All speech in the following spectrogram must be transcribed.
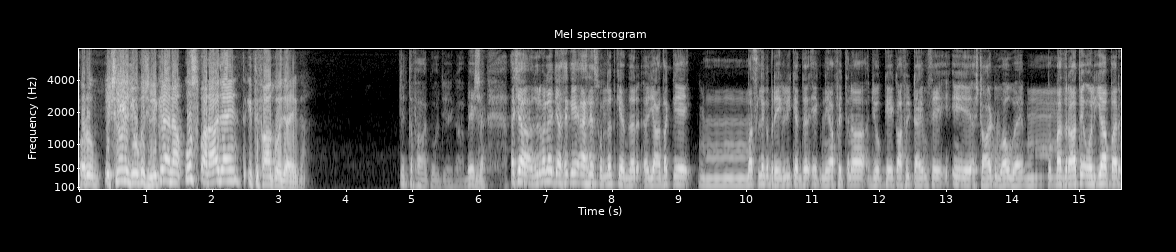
और पिछलों ने जो कुछ लिखा है ना उस पर आ जाए तो इतफाक हो जाएगा। इतफाक हो जाएगा बेशक। अच्छा वाला जैसे कि अहल सुन्नत के अंदर यहाँ तक के मसले के बरेलवी के अंदर एक नया फितना जो कि काफ़ी टाइम से स्टार्ट हुआ हुआ है मजरात ओलिया पर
